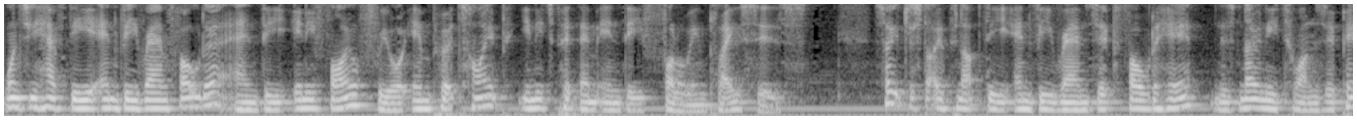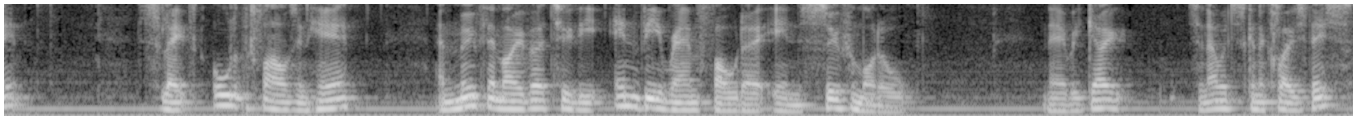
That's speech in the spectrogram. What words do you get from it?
Once you have the NVRAM folder and the ini file for your input type, you need to put them in the following places. So just open up the NVRAM zip folder here, there's no need to unzip it. Select all of the files in here and move them over to the NVRAM folder in Supermodel. There we go. So now we're just going to close this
